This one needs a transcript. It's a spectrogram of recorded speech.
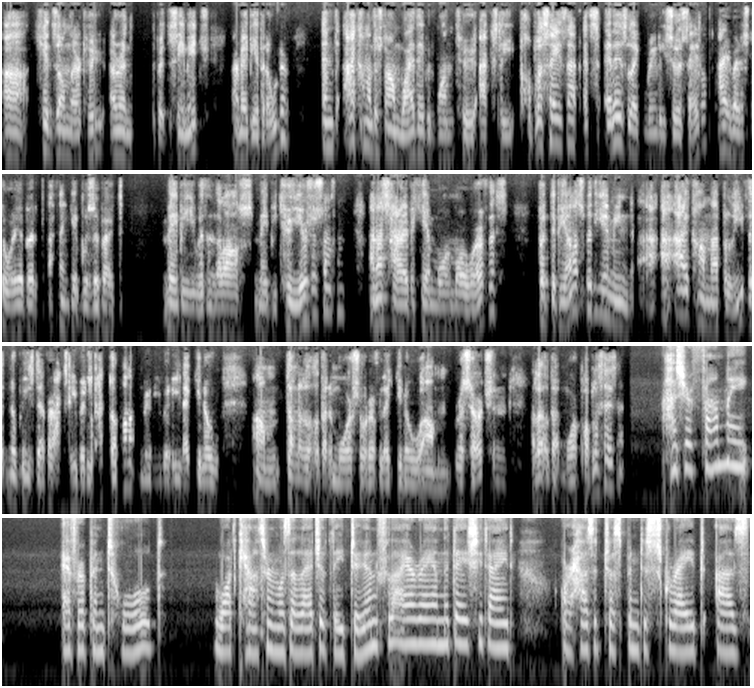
uh, kids on there too, around about the same age, or maybe a bit older, and I can't understand why they would want to actually publicize that. It's, it is like really suicidal. I read a story about, I think it was about maybe within the last maybe two years or something. And that's how I became more and more aware of this. But to be honest with you, I mean, I, I cannot believe that nobody's ever actually really picked up on it and really, really like, you know, um, done a little bit of more sort of like, you know, um, research and a little bit more publicizing it. Has your family ever been told what Catherine was allegedly doing for the IRA on the day she died, or has it just been described as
